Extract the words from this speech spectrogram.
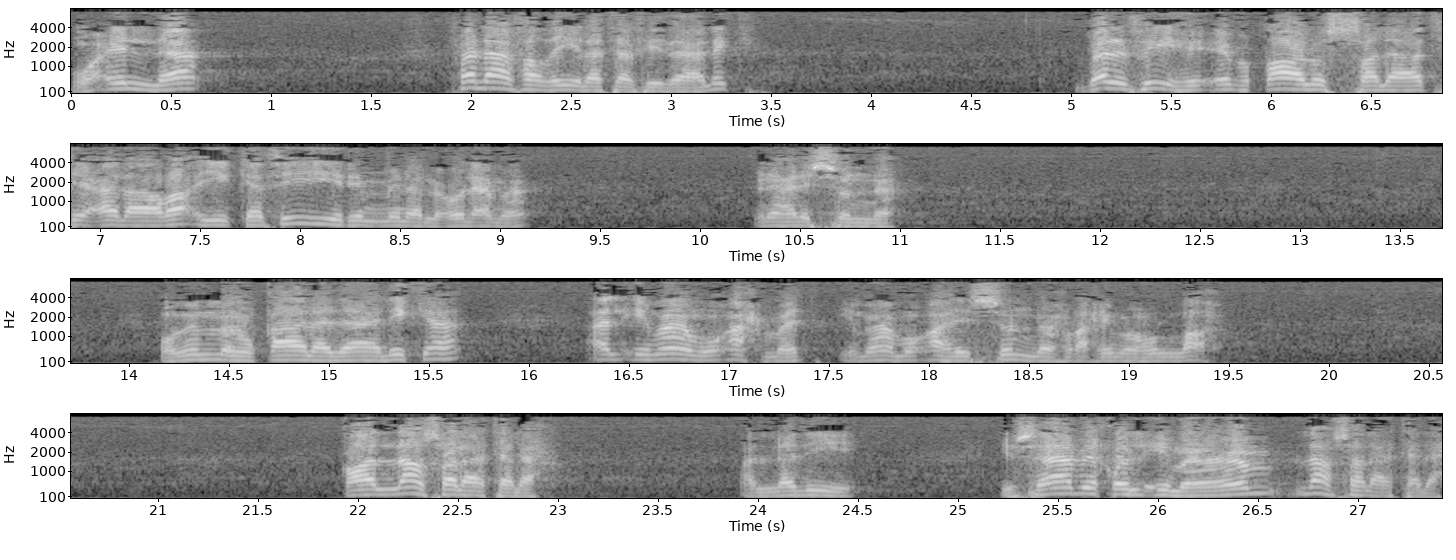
وإلا فلا فضيلة في ذلك بل فيه إبطال الصلاة على رأي كثير من العلماء من أهل السنة. وممن قال ذلك الإمام أحمد إمام أهل السنة رحمه الله. قال لا صلاة له. الذي يسابق الإمام لا صلاة له.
